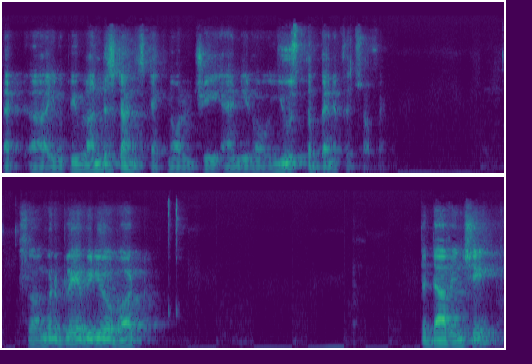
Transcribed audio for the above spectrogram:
that uh, you know people understand this technology and you know use the benefits of it. So I'm going to play a video about the Da Vinci.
